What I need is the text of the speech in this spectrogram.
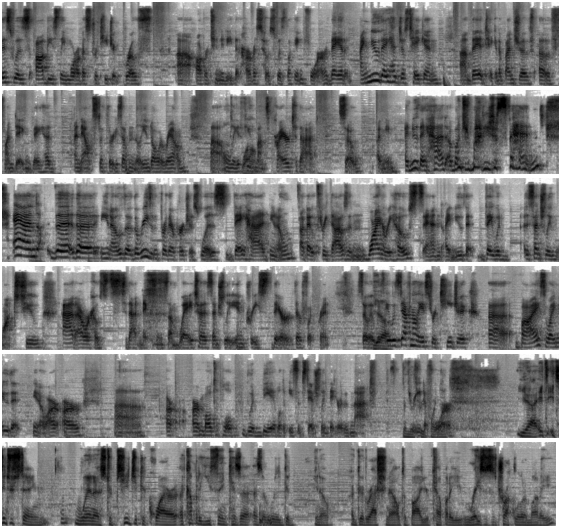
this was obviously more of a strategic growth uh, opportunity that Harvest Host was looking for. They had, I knew they had just taken, um, they had taken a bunch of, of funding. They had announced a $37 million round uh, only a wow. few months prior to that. So, I mean, I knew they had a bunch of money to spend, and the the you know the the reason for their purchase was they had you know about three thousand winery hosts, and I knew that they would essentially want to add our hosts to that mix in some way to essentially increase their their footprint. So it was yeah. it was definitely a strategic uh, buy. So I knew that you know our our uh, our, our multiple would be able to be substantially bigger than that three to four. Yeah, it's it's interesting when a strategic acquirer, a company you think has a has a really good, you know, a good rationale to buy your company, raises a truckload of money,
